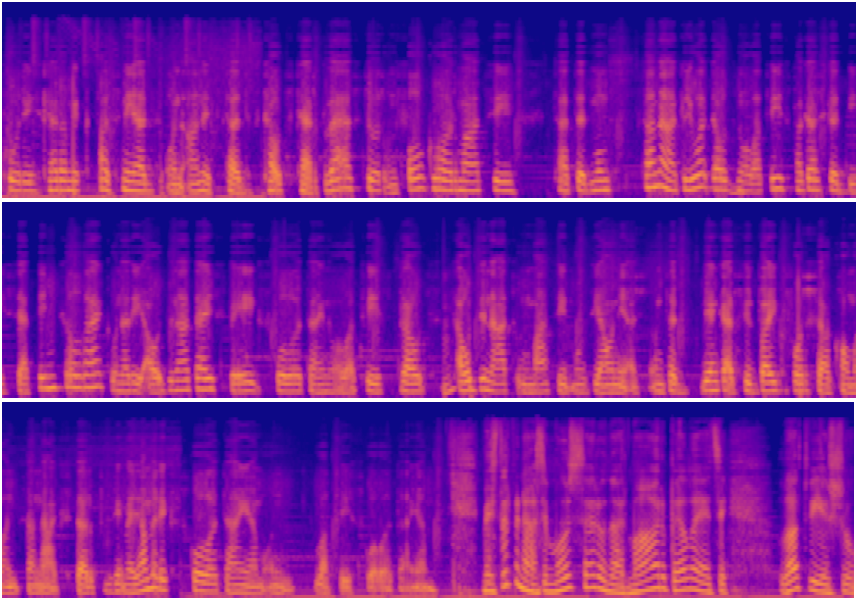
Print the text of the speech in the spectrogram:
kuri keramiku pasniedz, un Anita tad tautas tērpa vēsturi un folkloru mācīja. Tātad mums Sanāk ļoti daudz no Latvijas. Pagājušajā gadā bija septiņi cilvēki, un arī audzinātāji, spējīgi skolotāji no Latvijas brauc mm. audzināt un mācīt mūsu jauniešus. Un tad vienkārši ir baigi foršā komanda sanāk starp Ziemeļamerikas skolotājiem un Latvijas skolotājiem. Mēs turpināsim mūsu sarunu ar Māru Pelēci, Latviešu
